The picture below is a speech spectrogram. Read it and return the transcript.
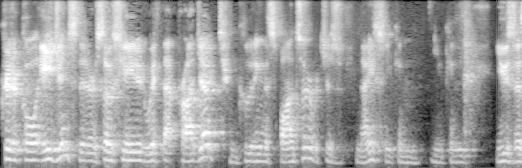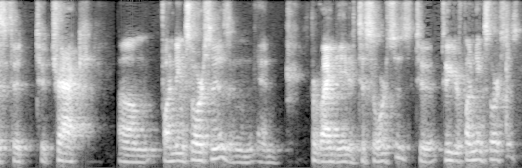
critical agents that are associated with that project, including the sponsor, which is nice. You can, you can use this to, to track um, funding sources and, and provide data to sources, to, to your funding sources.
